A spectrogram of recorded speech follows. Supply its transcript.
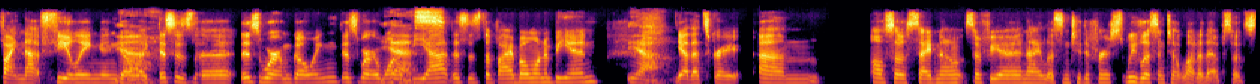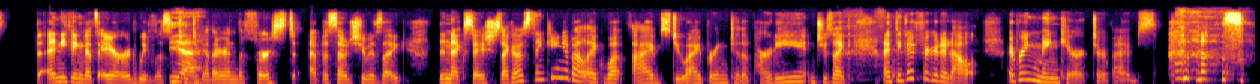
find that feeling and Yeah. go like this is the this is where i'm going this is where i want to be at this is the vibe i want to be in Yeah. yeah that's great um also side note sophia and i listened to the first we've listened to a lot of the episodes anything that's aired we've listened Yeah. to together in the first episode she was like the next day she's like i was thinking about like what vibes do i bring to the party and she's like i think i figured it out i bring main character vibes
